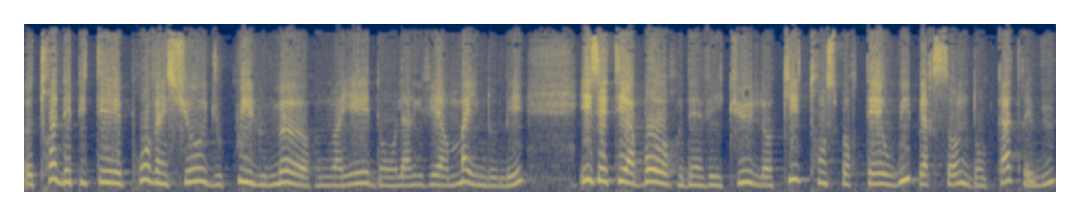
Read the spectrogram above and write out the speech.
euh, trois députés provinciaux du Kwilu meurent noyés dans la rivière Maïndomé. Ils étaient à bord d'un véhicule qui transportait huit personnes, dont quatre élus.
